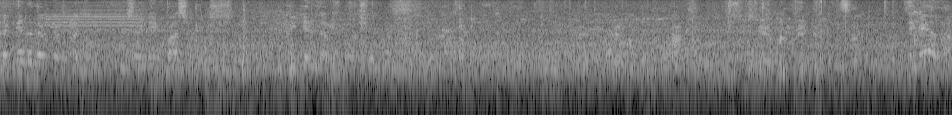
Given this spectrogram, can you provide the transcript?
Lagyan na lang ng ano, username password. Bigyan lang yung password. Kaya nga,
